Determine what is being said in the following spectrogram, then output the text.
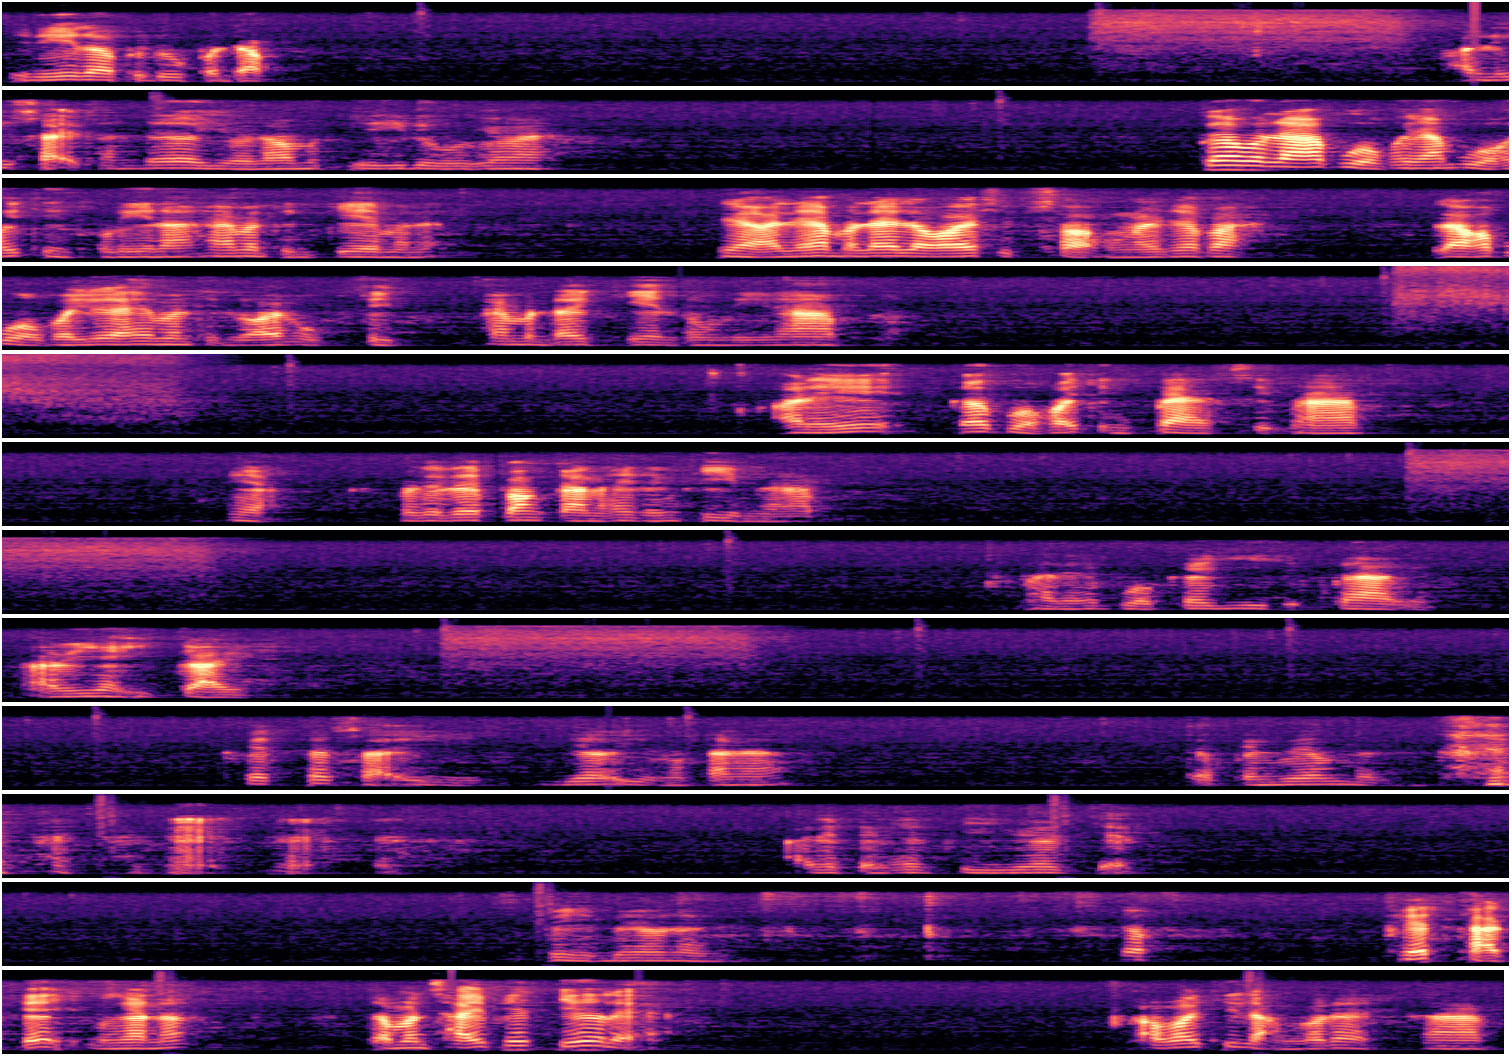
ทีนี้เราไปดูประดับ อันนี้ใส่ทันเดอร์อยู่เนาะเมื่อกี้ที่ดูใช่ไหมก็เวลาบวกพยายามบวกให้ถึงตรงนี้นะ ให้มันถึงเกมมันนะอย่างอันนี้มันได้ร้อยสิบสองแล้วใช่ปะเราก็บวกไปเรื่อยให้มันถึงร้อยหกสิบให้มันได้เกณฑ์ตรงนี้นะครับ อันนี้ก็บวกให้ถึงแปดสิบนะครับ เนี่ย มันจะได้ป้องกันให้ทั้งทีมนะครับ อันนี้บวกแค่ยี่สิบเก้าเองอันนี้ยังอีกไกล เพชรก็ใส่เยอะอยู่เหมือนกันนะ แต่เป็นเวลหนึ่ง อันนี้เป็น HP เวลเจ็ด ปีเวลหนึ่งก็เพชรขาดเยอะเหมือนกันนะ แต่มันใช้เพชรเยอะแหละ เอาไว้ที่หลังก็ได้นะครับ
